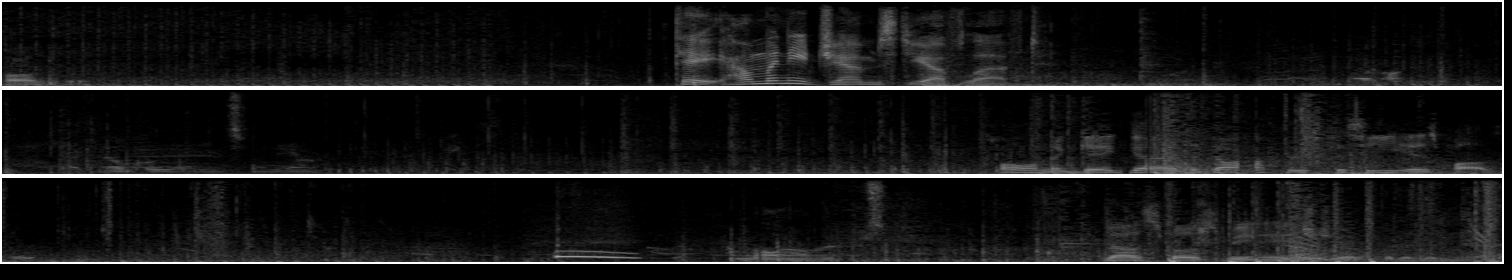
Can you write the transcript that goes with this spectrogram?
positive. Tate, how many gems do you have left? 500. I have no clue what I'm spending on. Call him a gay guy at the doctors, because he is positive. I'm going over. That was supposed to be an age joke, but it didn't work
